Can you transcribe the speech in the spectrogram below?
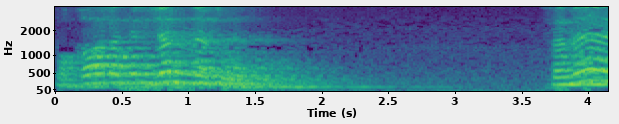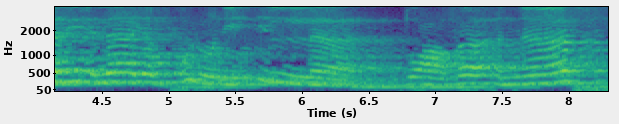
وقالت الجنة فما لي لا يدخلني إلا ضعفاء الناس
